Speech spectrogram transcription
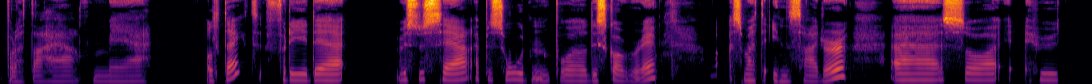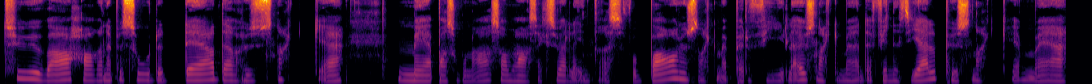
på dette her med voldtekt, fordi det Hvis du ser episoden på Discovery som heter Insider, eh, så hun Tuva har en episode der der hun snakker med personer som har seksuelle interesser for barn. Hun snakker med pedofile, hun snakker med Det finnes hjelp, hun snakker med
